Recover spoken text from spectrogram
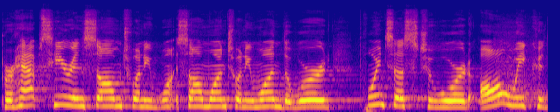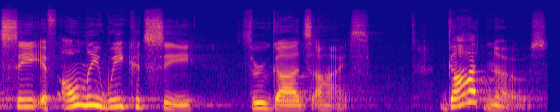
Perhaps here in Psalm, 21, Psalm 121, the word points us toward all we could see if only we could see through God's eyes. God knows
